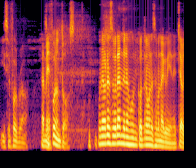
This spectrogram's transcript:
y se fue el programa. También. Se fueron todos. Un abrazo grande, nos encontramos la semana que viene. Chao,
